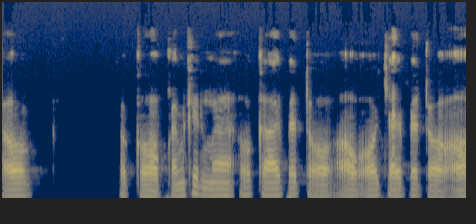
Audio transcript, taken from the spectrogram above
เอาประกอบกันขึ้นมาเอากายไปต่อเอาเอาใจไปต่อเอา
